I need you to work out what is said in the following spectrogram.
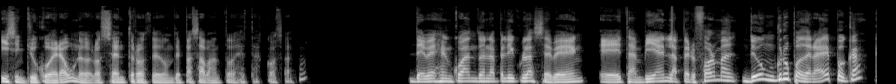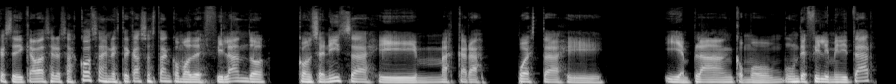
Y Shinjuku era uno de los centros de donde pasaban todas estas cosas. De vez en cuando en la película se ven eh, también la performance de un grupo de la época que se dedicaba a hacer esas cosas. En este caso están como desfilando con cenizas y máscaras puestas y, y en plan como un desfile militar.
